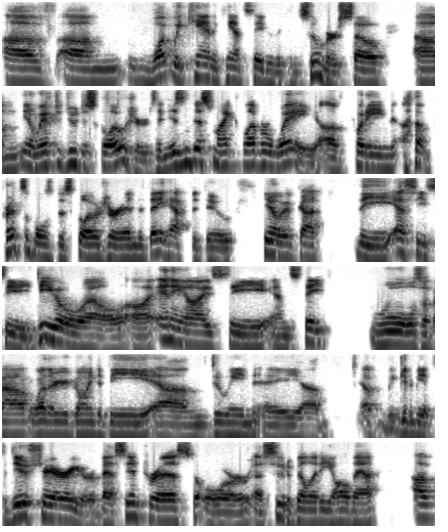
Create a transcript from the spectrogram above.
of um, what we can and can't say to the consumers. So, um, you know, we have to do disclosures. And isn't this my clever way of putting uh, principals disclosure in that they have to do? You know, we've got the SEC, DOL, uh, NAIC, and state rules about whether you're going to be um, doing a uh, going to be a fiduciary or a best interest or a suitability, all that. Uh,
